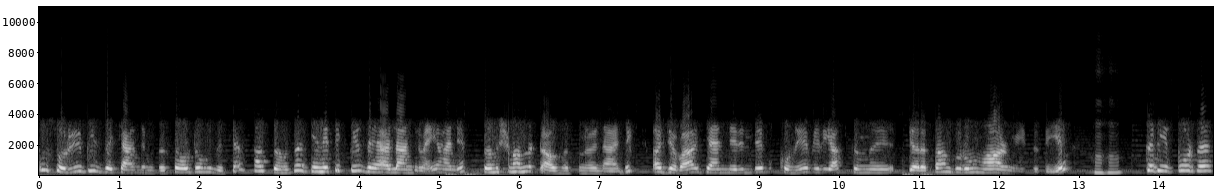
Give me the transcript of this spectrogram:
Bu soruyu biz de kendimize sorduğumuz için hastamıza genetik bir değerlendirme yani danışmanlık almasını önerdik. Acaba genlerinde bu konuya bir yatkınlığı yaratan durum var mıydı diye. Hı hı. Tabii burada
